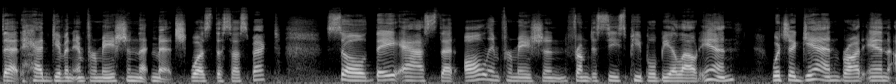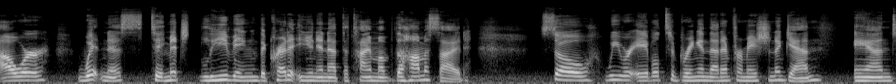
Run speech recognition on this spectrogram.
that had given information that Mitch was the suspect. So they asked that all information from deceased people be allowed in, which again brought in our witness to Mitch leaving the credit union at the time of the homicide. So we were able to bring in that information again. And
